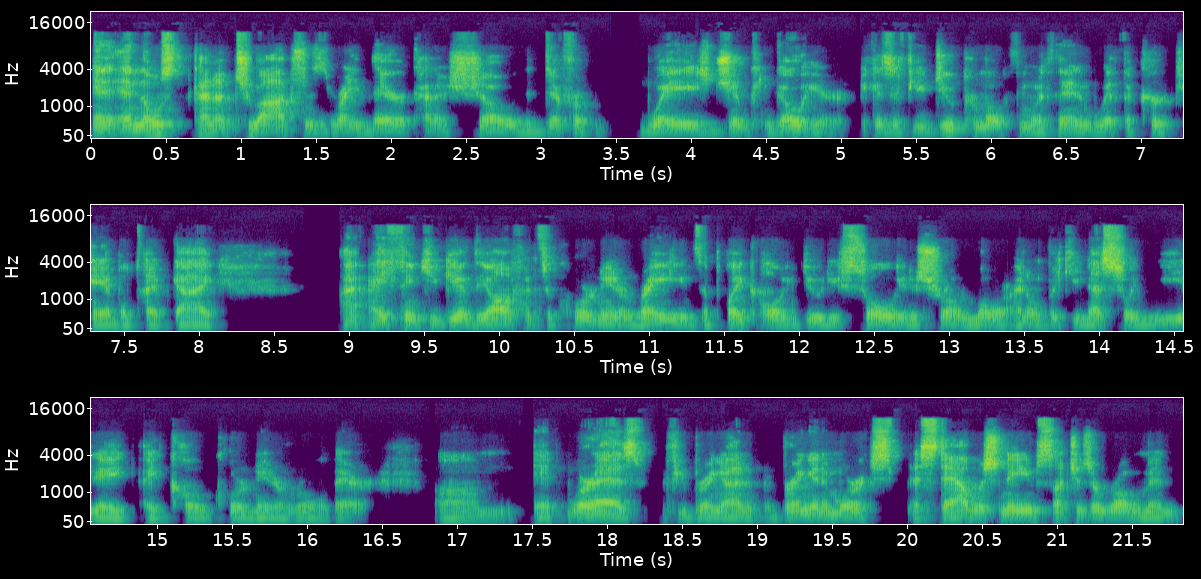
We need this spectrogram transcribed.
and, and those kind of two options right there kind of show the different ways Jim can go here. Because if you do promote from within with the Kirk Campbell type guy, I, I, think you give the offensive coordinator reins the play calling duty solely to Sherrone Moore. I don't think you necessarily need a, a co-coordinator role there. Um, it, whereas if you bring on bring in a more established name such as a Roman,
